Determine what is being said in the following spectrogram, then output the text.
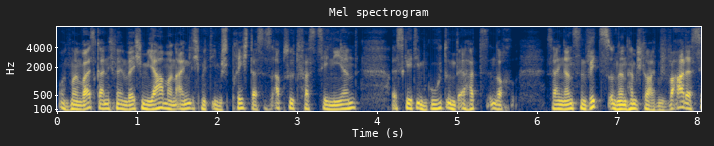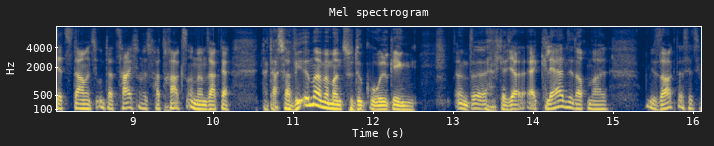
und man weiß gar nicht mehr, in welchem Jahr man eigentlich mit ihm spricht. Das ist absolut faszinierend. Es geht ihm gut und er hat noch seinen ganzen Witz und dann habe ich gefragt, wie war das jetzt damals, die Unterzeichnung des Vertrags? Und dann sagt er, na, das war wie immer, wenn man zu de Gaulle ging. Und äh, ja, erklären Sie doch mal, mir sagt das jetzt,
